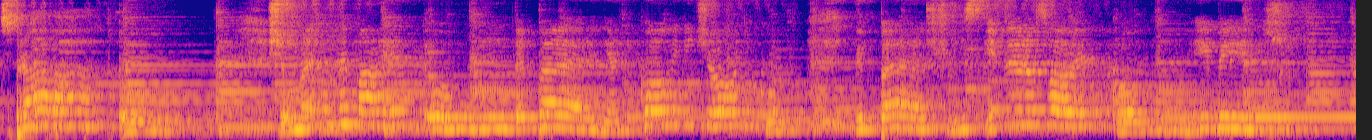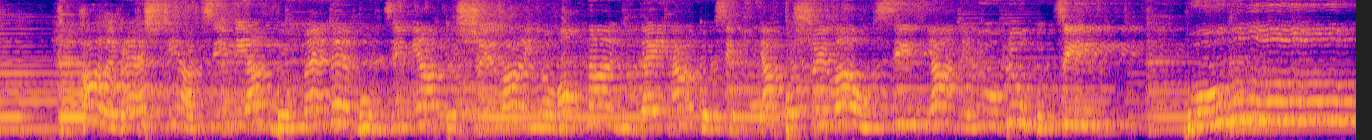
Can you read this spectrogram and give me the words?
Справа в тому, що в мене немає дому. Тепер я ніколи нічого нікому. Тепер що ні з ким не своїм колом і більше. Але врешті, а втім, якби в мене був дім, я пришила його на людей на коці. Я пошила усіх, я не люблю кутів. У-у-у.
